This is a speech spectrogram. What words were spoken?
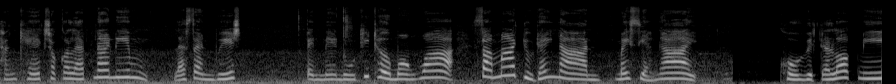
ทั้งเค้กช็อกโกแลตหน้านิ่ม และแซนด์วิช เป็นเมนูที่เธอมองว่าสามารถอยู่ได้นานไม่เสียง่าย โควิดระลอกนี้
